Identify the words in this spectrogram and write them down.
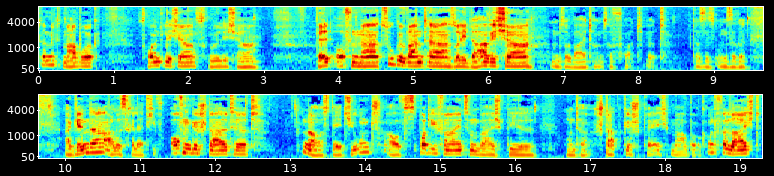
damit Marburg freundlicher, fröhlicher, weltoffener, zugewandter, solidarischer und so weiter und so fort wird. Das ist unsere Agenda, alles relativ offen gestaltet, Genau, stay tuned auf Spotify zum Beispiel unter Stadtgespräch Marburg. Und vielleicht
